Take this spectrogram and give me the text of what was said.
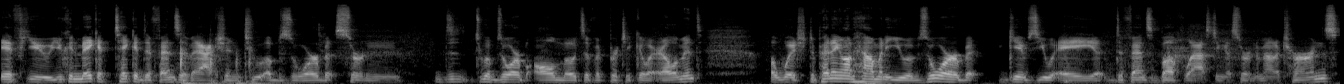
if you you can make it take a defensive action to absorb certain to absorb all motes of a particular element, uh, which depending on how many you absorb gives you a defense buff lasting a certain amount of turns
